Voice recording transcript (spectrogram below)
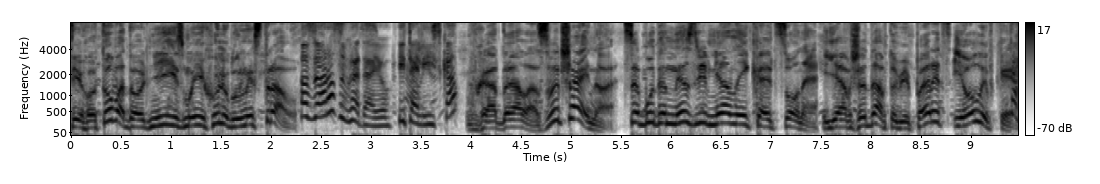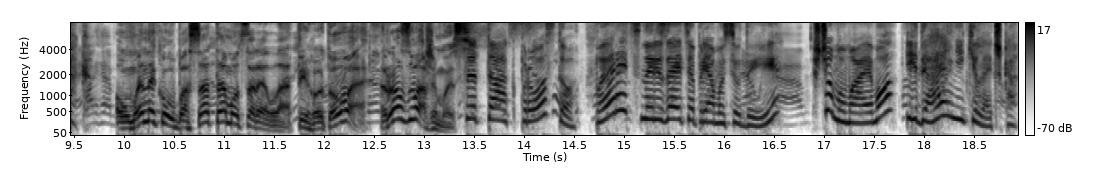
Ти готова до однієї з моїх улюблених страв? А зараз вгадаю. Італійська? Вгадала, звичайно. Це буде незрівняний кальцоне. Я вже дав тобі перець і оливки. Так. У мене ковбаса та моцарелла. Ти готова? Розважимось. Це так просто. Перець нарізається прямо сюди. Що ми маємо? Ідеальні кілечка.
